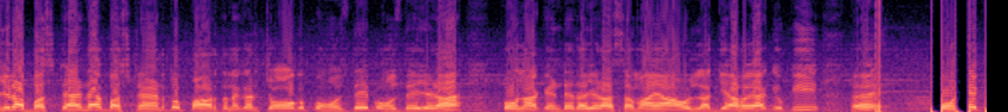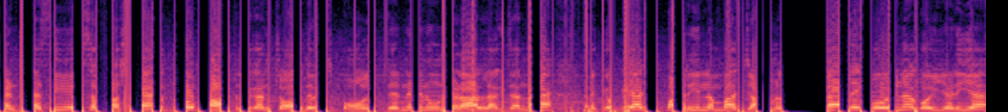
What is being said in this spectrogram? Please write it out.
ਜਿਹੜਾ ਬੱਸ ਸਟੈਂਡ ਹੈ, ਬੱਸ ਸਟੈਂਡ ਤੋਂ ਭਾਰਤ ਨਗਰ ਚੌਕ ਪਹੁੰਚਦੇ ਪਹੁੰਚਦੇ ਜਿਹੜਾ ਪੌਣਾ ਘੰਟੇ ਦਾ ਜਿਹੜਾ ਸਮਾਂ ਆ, ਉਹ ਲੱਗਿਆ ਹੋਇਆ ਕਿਉਂਕਿ ਪੌਣੇ ਘੰਟੇ ਅਸੀਂ ਇਸ ਬੱਸ ਸਟੈਂਡ ਤੋਂ ਭਾਰਤ ਨਗਰ ਚੌਕ ਦੇ ਵਿੱਚ ਪਹੁੰਚਣੇ ਨੂੰ ਜਿਹੜਾ ਲੱਗ ਜਾਂਦਾ ਹੈ, ਕਿਉਂਕਿ ਅੱਜ ਭਾਰੀ ਲੰਬਾ ਜਾਮ ਲੱਗਦਾ ਤੇ ਕੋਈ ਨਾ ਕੋਈ ਜਿਹੜੀ ਹੈ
